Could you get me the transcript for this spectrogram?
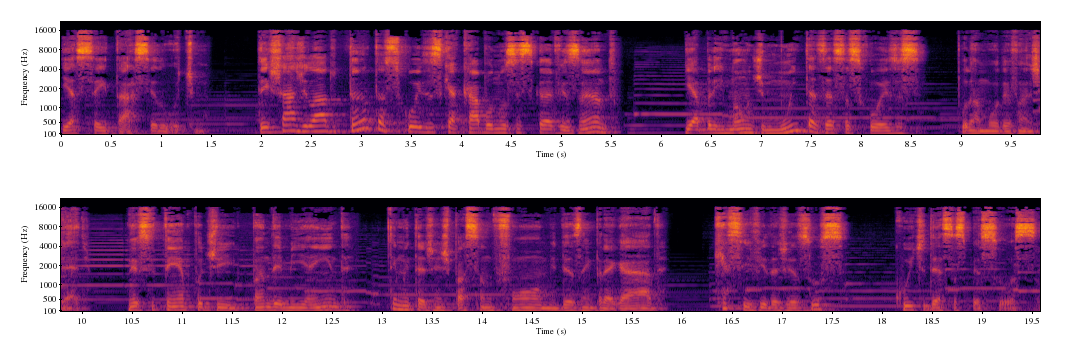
e aceitar ser o último. Deixar de lado tantas coisas que acabam nos escravizando e abrir mão de muitas dessas coisas por amor do Evangelho. Nesse tempo de pandemia ainda, tem muita gente passando fome, desempregada. Quer servir a Jesus? Cuide dessas pessoas.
